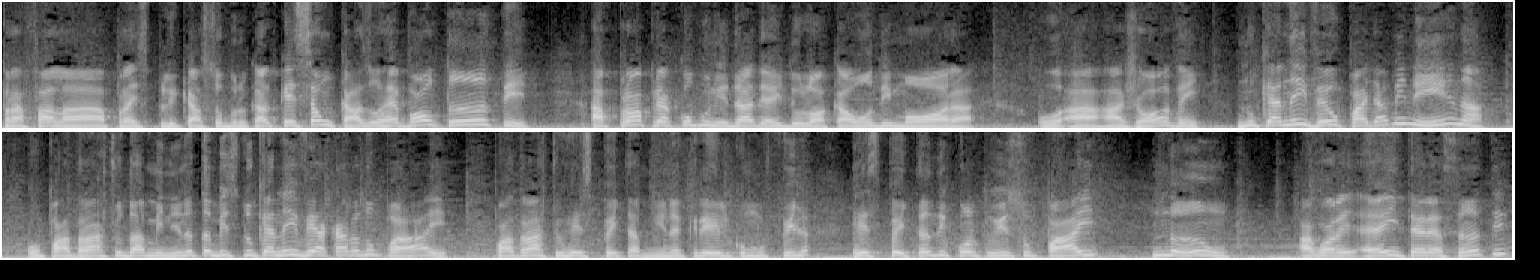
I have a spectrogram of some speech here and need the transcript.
para falar, para explicar sobre o caso, porque esse é um caso revoltante. A própria comunidade aí do local onde mora a, a jovem não quer nem ver o pai da menina. O padrasto da menina também não quer nem ver a cara do pai. O padrasto respeita a menina, cria ele como filha, respeitando, enquanto isso o pai não. Agora é interessante,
